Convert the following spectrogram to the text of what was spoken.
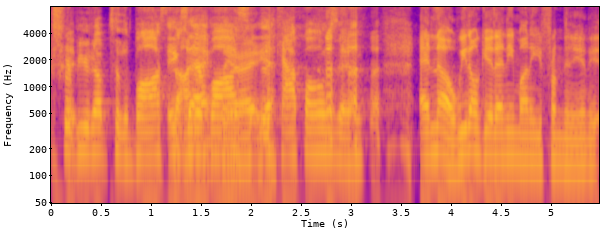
tribute up to the boss, the Exactly, underboss, right, and yeah. the capos, and And no, we don't get any money from the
